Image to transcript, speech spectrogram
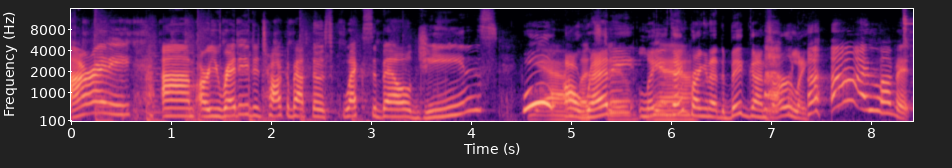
All righty, um, are you ready to talk about those Flexibelle jeans? Woo! Yeah, already. Leah, Yeah. they bringing out the big guns early. Love it.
